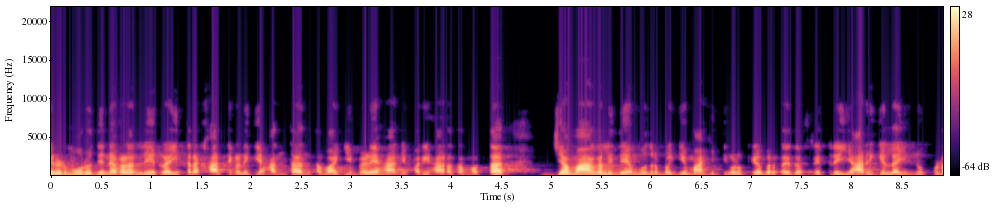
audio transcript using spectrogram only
ಎರಡು ಮೂರು ದಿನಗಳಲ್ಲಿ ರೈತರ ಖಾತೆಗಳಿಗೆ ಹಂತ ಹಂತವಾಗಿ ಬೆಳೆ ಹಾನಿ ಪರಿಹಾರದ ಮೊತ್ತ ಜಮಾ ಆಗಲಿದೆ ಎಂಬುದರ ಬಗ್ಗೆ ಮಾಹಿತಿಗಳು ಕೇಳ್ಬರ್ತಾ ಇದಾವೆ. ಸ್ನೇಹಿತರೆ, ಯಾರಿಗೆಲ್ಲ ಇನ್ನೂ ಕೂಡ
